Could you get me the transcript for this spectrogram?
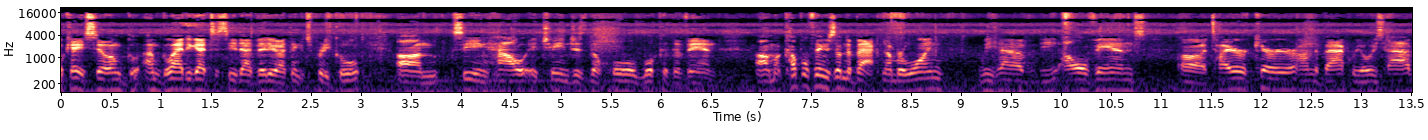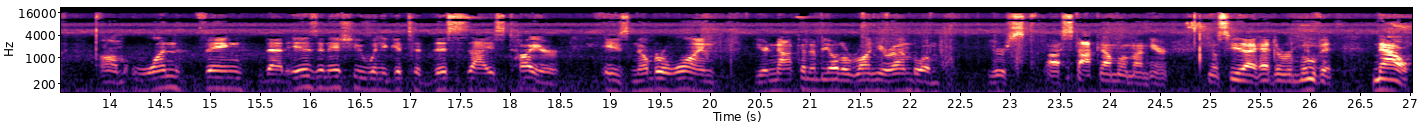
Okay, so I'm, gl I'm glad you got to see that video. I think it's pretty cool, um, seeing how it changes the whole look of the van. Um, a couple things on the back. Number one, we have the Owl Vans uh, tire carrier on the back. We always have. Um, one thing that is an issue when you get to this size tire is number one, you're not gonna be able to run your emblem, your uh, stock emblem on here. You'll see that I had to remove it. Now,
